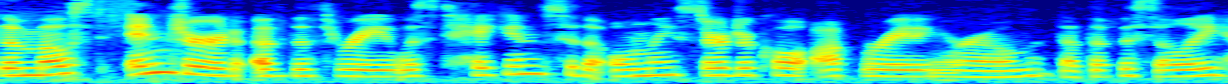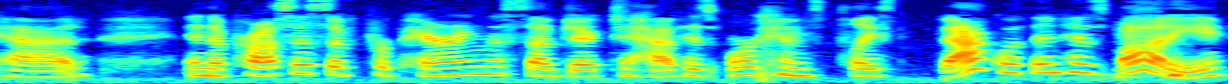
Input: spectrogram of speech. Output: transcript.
The most injured of the three was taken to the only surgical operating room that the facility had. In the process of preparing the subject to have his organs placed back within his body,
